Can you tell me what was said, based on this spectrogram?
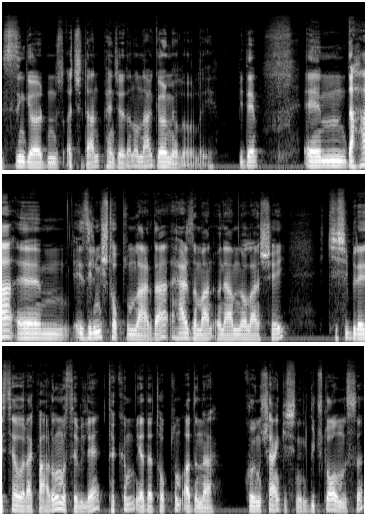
sizin gördüğünüz açıdan pencereden onlar görmüyorlar olayı. Bir de daha ezilmiş toplumlarda her zaman önemli olan şey kişi bireysel olarak var olmasa bile takım ya da toplum adına konuşan kişinin güçlü olması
